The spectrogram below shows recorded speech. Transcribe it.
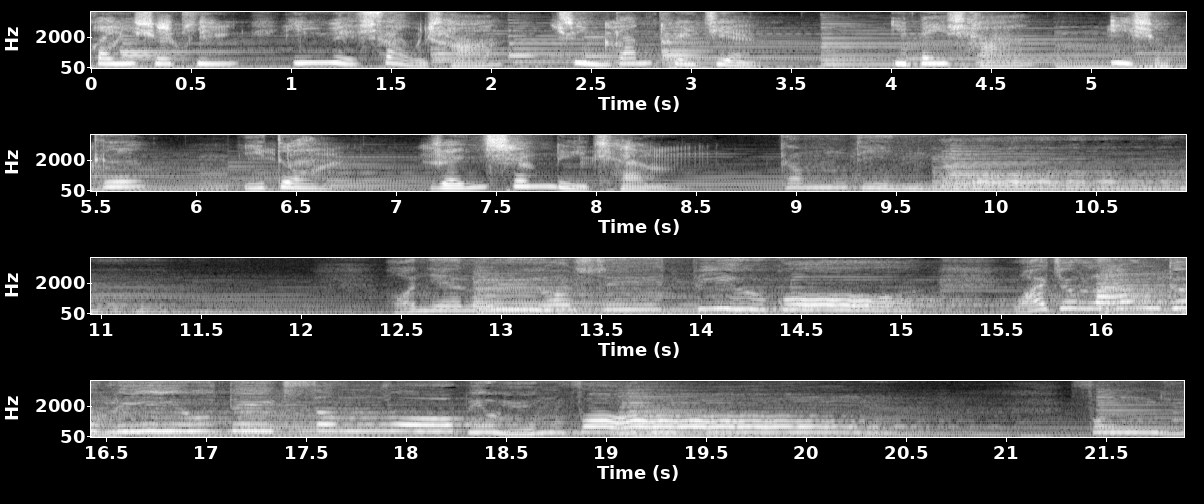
欢迎收听音乐下午茶，俊刚推荐一杯茶，一首歌，一段人生旅程。今天我寒夜里看雪飘过，怀着冷却了的心窝飘远方，风雨。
